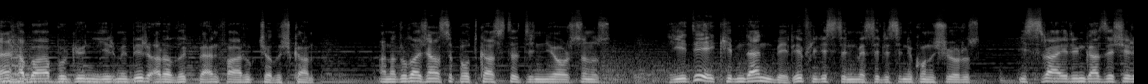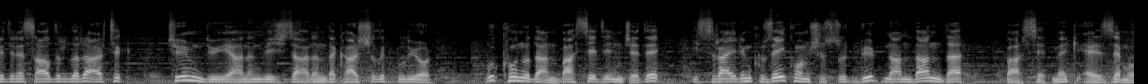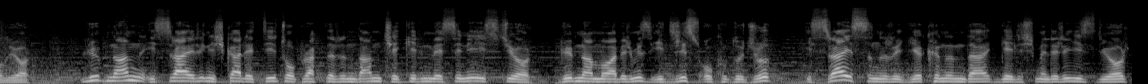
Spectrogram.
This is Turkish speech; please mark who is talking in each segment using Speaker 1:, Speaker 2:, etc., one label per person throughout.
Speaker 1: Merhaba, bugün 21 Aralık ben Faruk Çalışkan. Anadolu Ajansı podcast'ı dinliyorsunuz. 7 Ekim'den beri Filistin meselesini konuşuyoruz. İsrail'in Gazze şeridine saldırıları artık tüm dünyanın vicdanında karşılık buluyor. Bu konudan bahsedince de İsrail'in kuzey komşusu Lübnan'dan da bahsetmek elzem oluyor. Lübnan, İsrail'in işgal ettiği topraklarından çekilmesini istiyor. Lübnan muhabirimiz İdris Okuducu, İsrail sınırı yakınında gelişmeleri izliyor.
